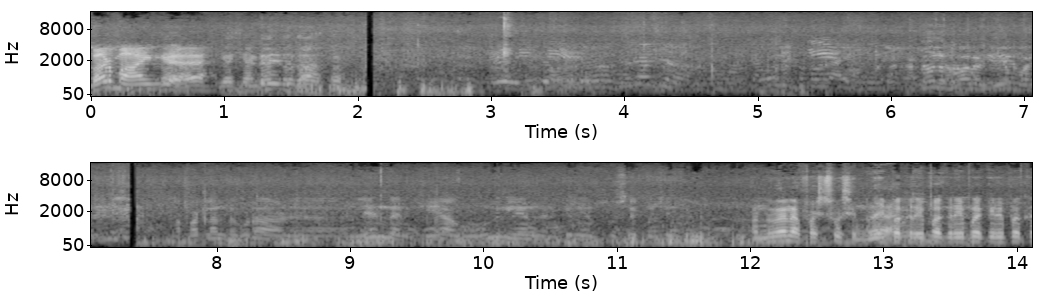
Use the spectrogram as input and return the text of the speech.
ಬರ್ಮ ಹಿಂಗೆ అప్పట్లంతా కూడా లేని దానికి ఆ ఉండికి లేని దానికి నేను చూసేకి వచ్చింది నువ్వేనా ఫస్ట్ చూసింది రేపక్క రేపక్క రేపక్క రేపక్క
